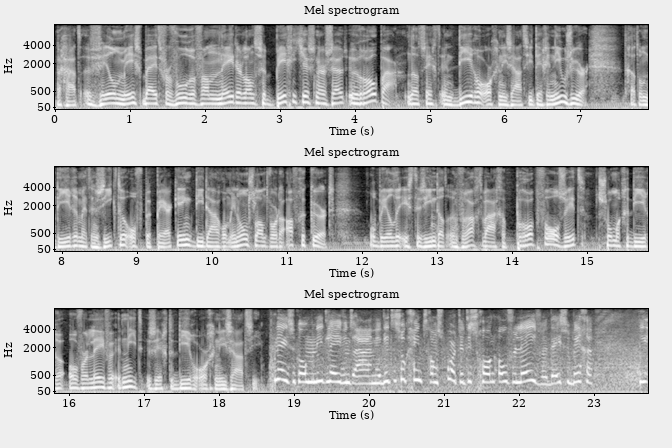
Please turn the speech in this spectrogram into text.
Er gaat veel mis bij het vervoeren van Nederlandse biggetjes naar Zuid-Europa. Dat zegt een dierenorganisatie tegen Nieuwsuur. Het gaat om dieren met een ziekte of beperking die daarom in ons land worden afgekeurd. Op beelden is te zien dat een vrachtwagen propvol zit. Sommige dieren overleven het niet, zegt de dierenorganisatie. Nee, ze komen niet levend aan. Dit is ook geen transport, het is gewoon overleven. Deze biggen, die,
